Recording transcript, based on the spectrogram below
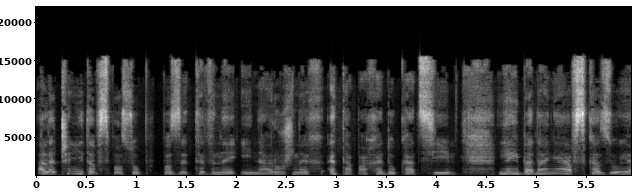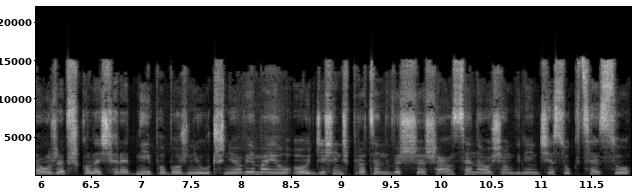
ale czyni to w sposób pozytywny i na różnych etapach edukacji. Jej badania wskazują, że w szkole średniej pobożni uczniowie mają o 10% wyższe szanse na osiągnięcie sukcesu,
